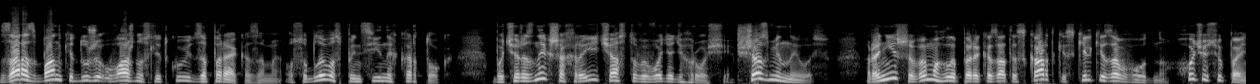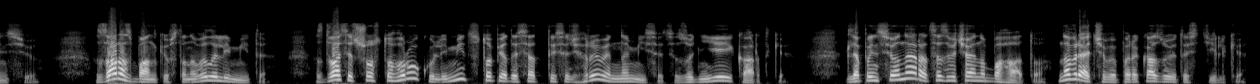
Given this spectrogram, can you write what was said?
Зараз банки дуже уважно слідкують за переказами, особливо з пенсійних карток, бо через них шахраї часто виводять гроші. Що змінилось? Раніше ви могли переказати з картки скільки завгодно, хоч усю пенсію. Зараз банки встановили ліміти. З 26-го року ліміт 150 тисяч гривень на місяць з однієї картки. Для пенсіонера це, звичайно, багато. Навряд чи ви переказуєте стільки.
